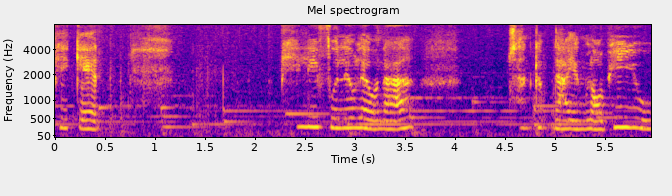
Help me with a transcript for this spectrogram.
พี่เกดพี่รีบฟื้นเร็วๆนะ ฉันกับดายังรอพี่อยู่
